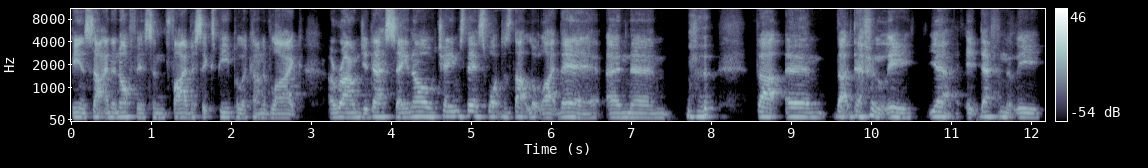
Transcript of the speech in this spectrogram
being sat in an office and five or six people are kind of like around your desk saying oh change this. What does that look like there? And um, that um that definitely yeah it definitely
